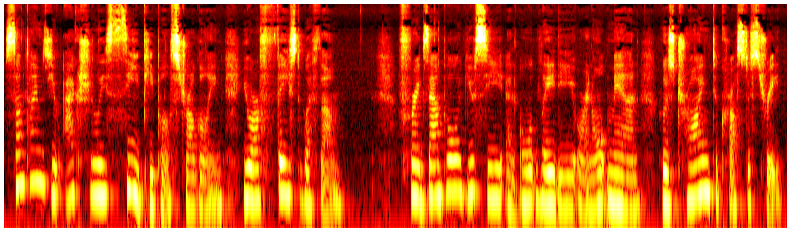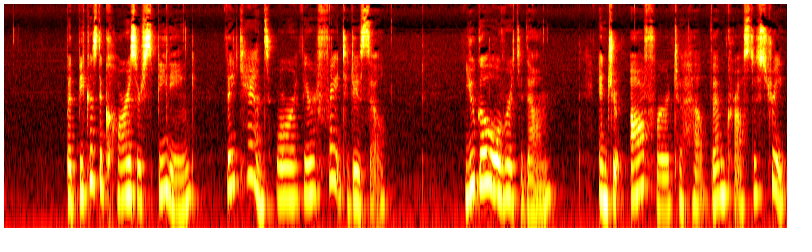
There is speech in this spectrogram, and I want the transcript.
sometimes you actually see people struggling, you are faced with them. For example, you see an old lady or an old man who's trying to cross the street. But because the cars are speeding, they can't or they're afraid to do so. You go over to them and you offer to help them cross the street.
